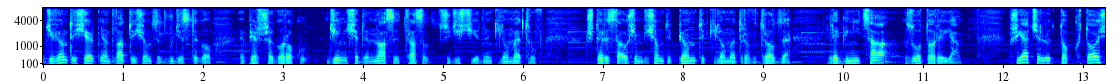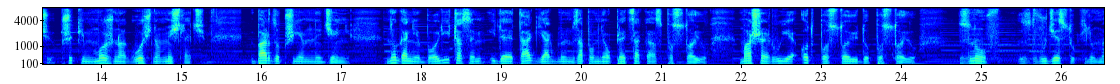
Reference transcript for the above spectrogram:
9 sierpnia 2021 roku, dzień 17, trasa 31 km, 485 km w drodze, Legnica, Złotoryja. Przyjaciel to ktoś, przy kim można głośno myśleć. Bardzo przyjemny dzień. Noga nie boli, czasem idę tak, jakbym zapomniał plecaka z postoju. Maszeruję od postoju do postoju. Znów z 20 km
